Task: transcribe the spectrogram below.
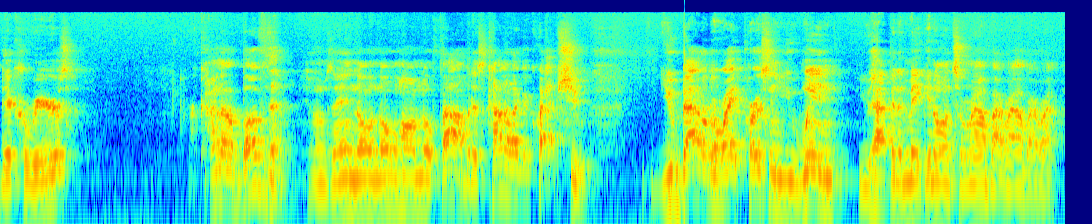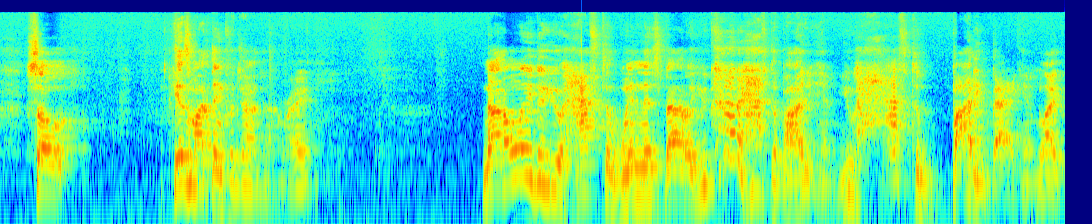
their careers are kind of above them. You know what I'm saying? No, no harm, no foul, but it's kind of like a crapshoot. You battle the right person, you win. You happen to make it on to round by round by round. So here's my thing for John John, right? Not only do you have to win this battle, you kind of have to body him. You have to body bag him. Like,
